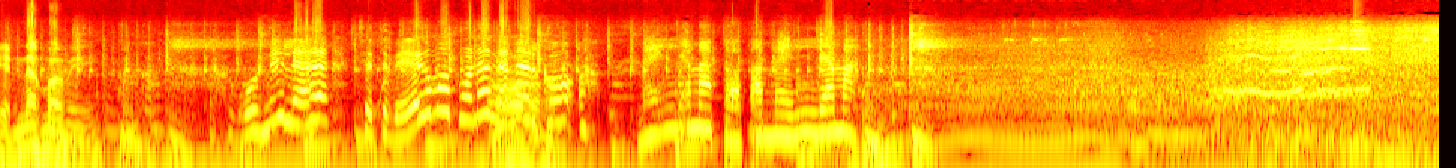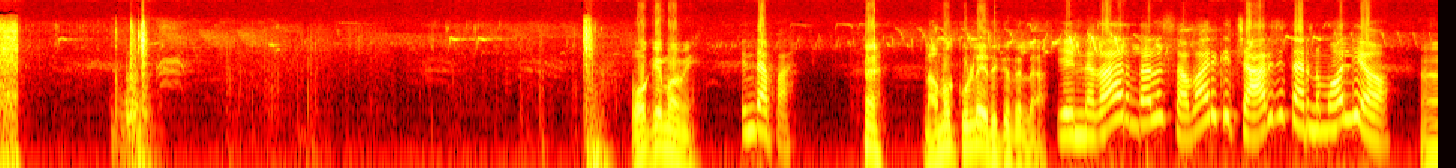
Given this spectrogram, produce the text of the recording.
என்ன மாமி? ஒண்ணு இல்ல செத்து வேகமா போனா நல்லா இருக்கும். மெல்லமா பாப்பா மெல்லமா. ஓகே மாமி. இந்தாப்பா. நமக்குள்ள இருக்குதுல்ல. என்னதான் இருந்தாலும் சவாரிக்கு சார்ஜ் தரணுமோ இல்லையோ? ஆ,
